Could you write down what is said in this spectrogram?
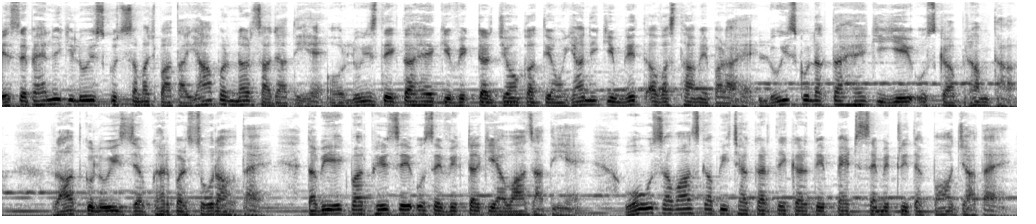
इससे पहले कि लुइस कुछ समझ पाता, यहाँ पर नर्स आ जाती है और लुइस देखता है कि विक्टर ज्यो का त्यों, यानी कि मृत अवस्था में पड़ा है। लुइस को लगता है कि ये उसका भ्रम था। रात को लुइस जब घर पर सो रहा होता है तभी एक बार फिर से उसे विक्टर की आवाज़ आती है। वो उस आवाज़ का पीछा करते करते पेट सेमेट्री तक पहुँच जाता है,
